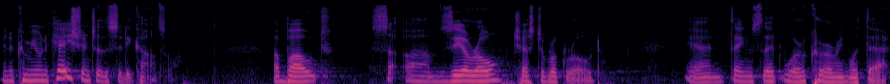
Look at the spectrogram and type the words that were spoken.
in a communication to the city council about um, Zero Chesterbrook Road and things that were occurring with that.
